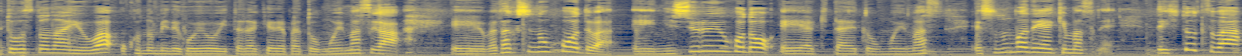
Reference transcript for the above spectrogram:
トースト内容はお好みでご用意いただければと思いますが、えー、私の方では、えー、2種類ほど、えー、焼きたいと思います、えその場で焼きますね。で一つは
